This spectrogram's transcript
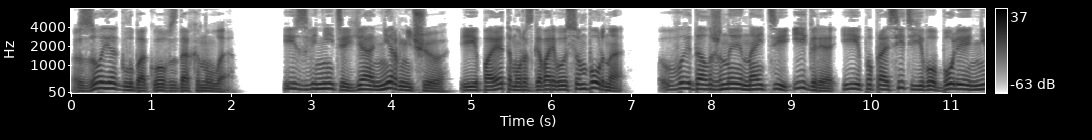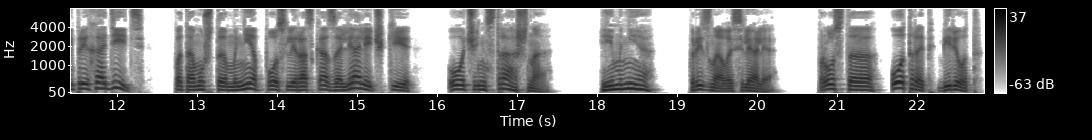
Зоя глубоко вздохнула. Извините, я нервничаю и поэтому разговариваю сумбурно. Вы должны найти Игоря и попросить его более не приходить, потому что мне после рассказа Лялечки очень страшно. И мне, призналась Ляля. Просто отрыбь берет.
